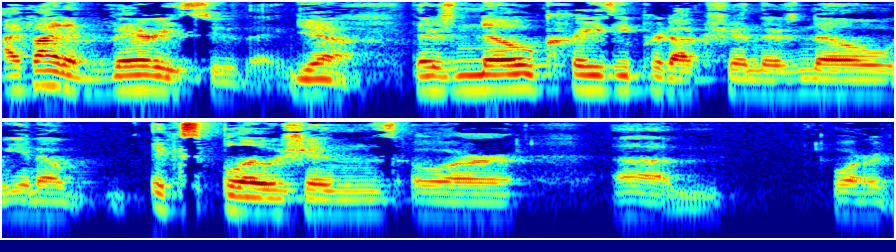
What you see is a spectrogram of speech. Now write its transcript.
I find it very soothing. Yeah. There's no crazy production. There's no you know explosions or um, or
